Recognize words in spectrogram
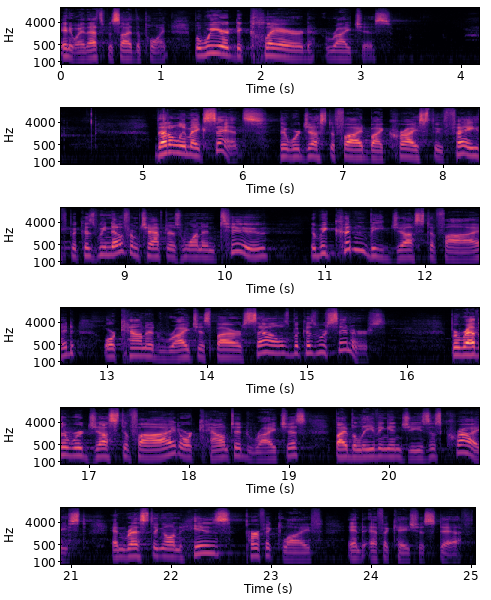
Anyway, that's beside the point. But we are declared righteous. That only makes sense that we're justified by Christ through faith because we know from chapters 1 and 2 that we couldn't be justified or counted righteous by ourselves because we're sinners. But rather, we're justified or counted righteous by believing in Jesus Christ and resting on his perfect life and efficacious death.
